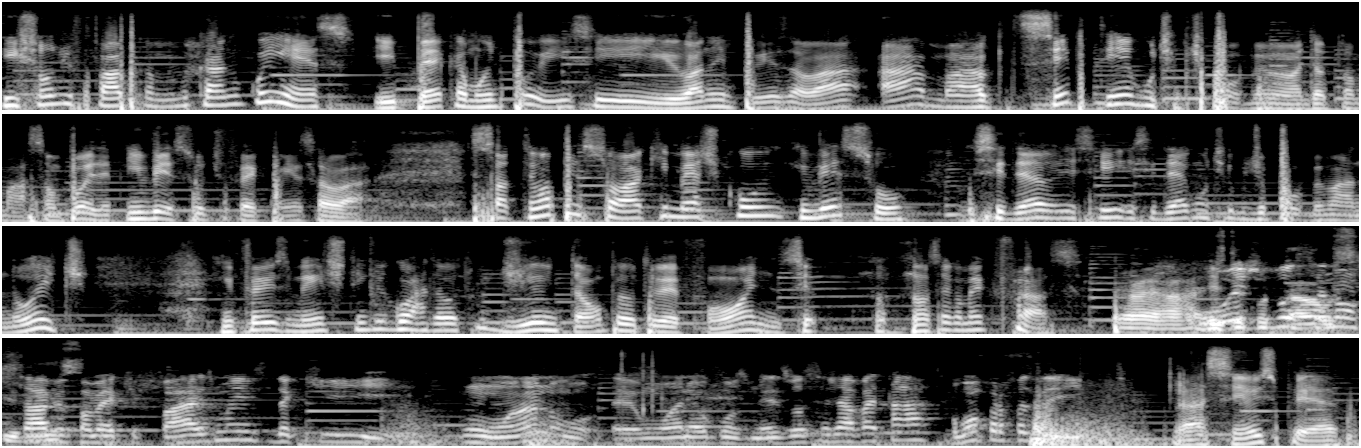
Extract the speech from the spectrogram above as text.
e chão de fábrica mesmo o cara não conhece, e peca muito por isso, e lá na empresa lá, ah, sempre tem algum tipo de problema de automação, por exemplo, inversor de frequência lá, só tem uma pessoa que mexe com inversor, se der, se, se der algum tipo de problema à noite, infelizmente tem que guardar outro dia, então, pelo telefone, se, não sei como é que faz. É, Hoje você não sabe como é que faz, mas daqui um ano, é, um ano e alguns meses, você já vai estar tá bom para fazer isso. Assim eu espero.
